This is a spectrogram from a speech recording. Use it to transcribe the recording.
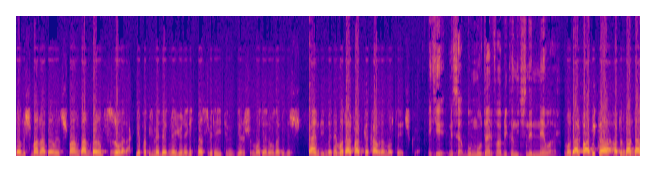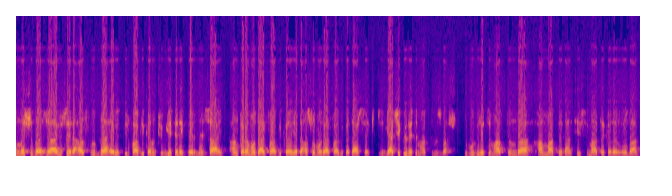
danışmana, danışmandan bağımsız olarak yapabilmelerine yönelik nasıl bir eğitim dönüşüm modeli olabilir? Dendiğinde de model fabrika kavramı ortaya çıkıyor. Peki mesela bu model fabrikanın içinde ne var? Model fabrika adından da anlaşılacağı üzere aslında evet bir fabrikanın tüm yeteneklerine sahip. Ankara Model Fabrika ya da ASO Model Fabrika dersek bizim gerçek üretim hattımız var. Bu üretim hattında ham maddeden teslimata kadar olan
